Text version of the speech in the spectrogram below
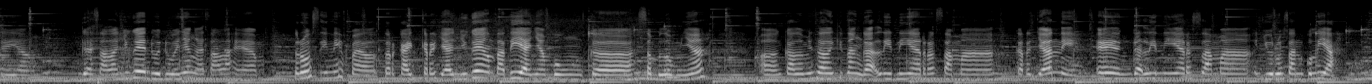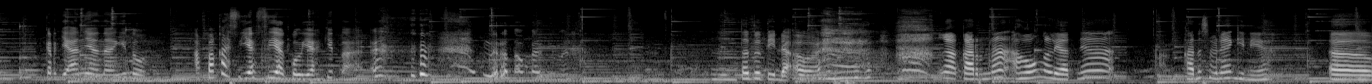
ada yang nggak salah juga ya dua-duanya nggak salah ya. Terus ini pel terkait kerjaan juga yang tadi ya nyambung ke sebelumnya. Uh, kalau misalnya kita nggak linear sama kerjaan nih eh nggak linear sama jurusan kuliah kerjaannya nah gitu apakah sia-sia kuliah kita? Menurut Opel gimana? Hmm, tentu tidak, oh. nggak karena aku ngelihatnya karena sebenarnya gini ya. Uh,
